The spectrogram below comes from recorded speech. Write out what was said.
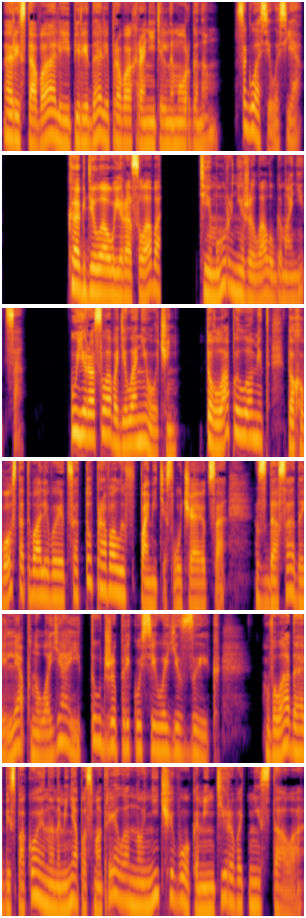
Арестовали и передали правоохранительным органам. Согласилась я. «Как дела у Ярослава?» Тимур не желал угомониться. У Ярослава дела не очень. То лапы ломит, то хвост отваливается, то провалы в памяти случаются. С досадой ляпнула я и тут же прикусила язык. Влада обеспокоенно на меня посмотрела, но ничего комментировать не стала.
